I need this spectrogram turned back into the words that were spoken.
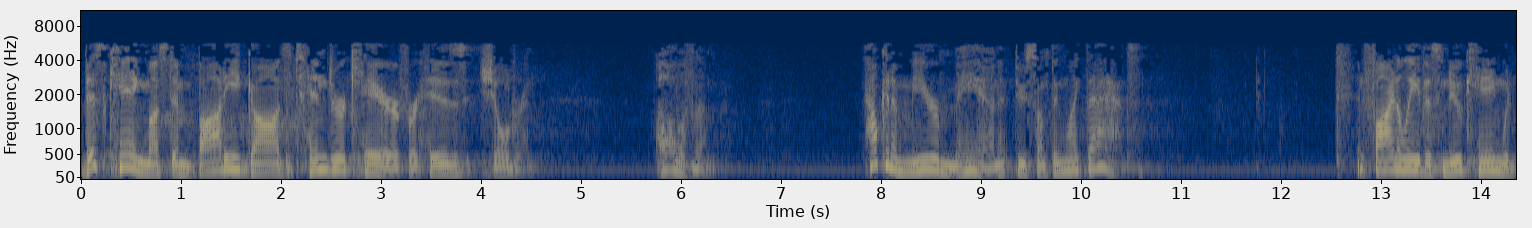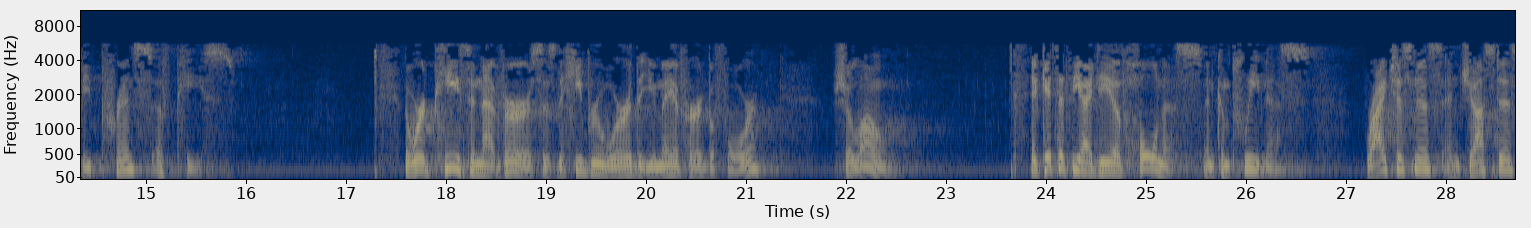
This king must embody God's tender care for his children. All of them. How can a mere man do something like that? And finally, this new king would be Prince of Peace. The word peace in that verse is the Hebrew word that you may have heard before, shalom. It gets at the idea of wholeness and completeness, righteousness and justice,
